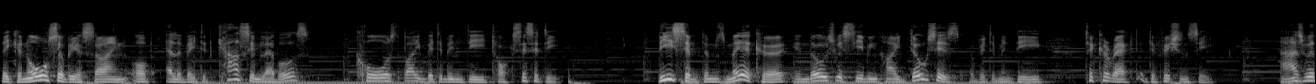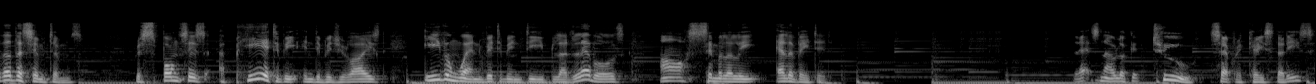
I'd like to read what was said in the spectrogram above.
they can also be a sign of elevated calcium levels caused by vitamin D toxicity. These symptoms may occur in those receiving high doses of vitamin D to correct a deficiency. As with other symptoms, responses appear to be individualized even when vitamin D blood levels are similarly elevated. Let's now look at two separate case studies.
